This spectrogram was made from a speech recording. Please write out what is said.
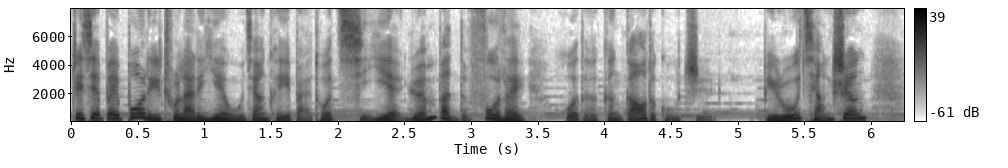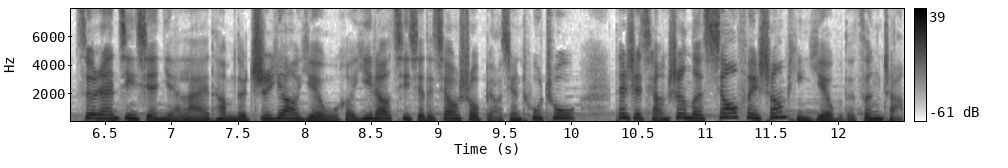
这些被剥离出来的业务将可以摆脱企业原本的负累，获得更高的估值。比如强生，虽然近些年来他们的制药业务和医疗器械的销售表现突出，但是强生的消费商品业务的增长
